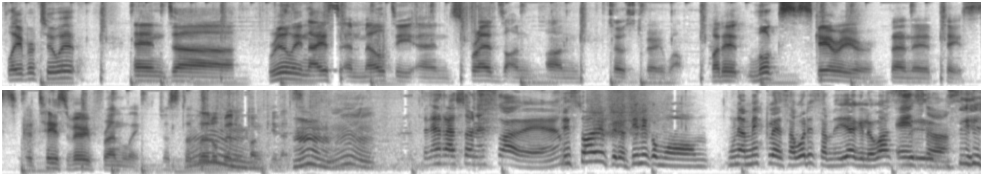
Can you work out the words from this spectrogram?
flavor to it, and uh, really nice and melty and spreads on, on toast very well. But it looks scarier than it tastes. It tastes very friendly, just a little bit of funkiness. Tenés razón, es suave, ¿eh? Es suave, pero tiene como una mezcla de sabores a medida que lo vas. eh, Eso. sí.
